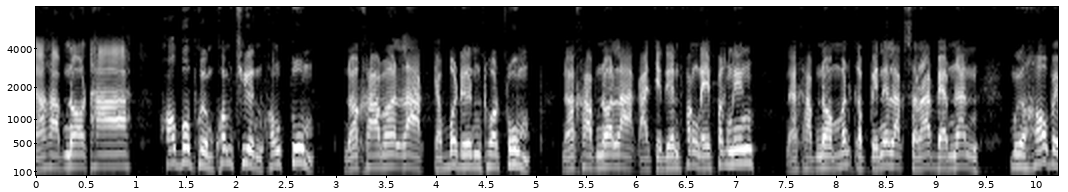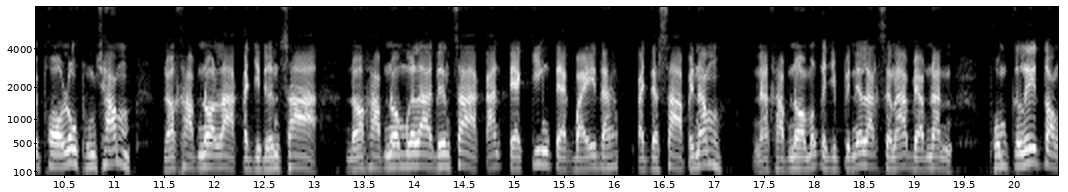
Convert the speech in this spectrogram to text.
นะครับเนาะทาเขาบ่เพิ่มความชื้นของตุ่มนะครับหลากจะบ่เดินทั่วตุ่มนะครับเนาะหลากอาจจะเดินฝั่งใดฝั่งหนึ่งนะครับเนาะมันก็เป็นในลักษณะแบบนั้น เมื่อเฮาไปพอลงถุงช้ำนะครับเนาะหลากก็จะเดินซ่าเนาะครับเนาะเมื่อลากเดินซ่าการแตกกิ่งแตกใบนะก็จะซ่าไปนํนะครับเนาะมันก็จะเป็นในลักษณะแบบนั้น ผมก็เลยต้อง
